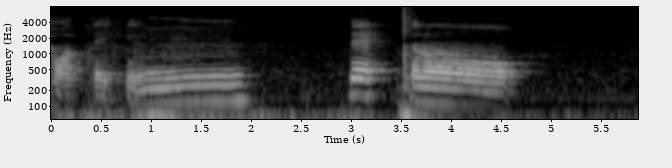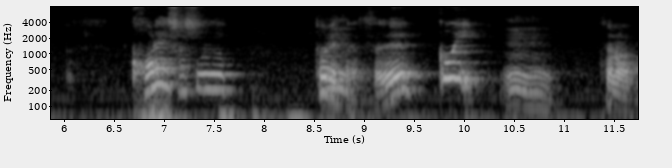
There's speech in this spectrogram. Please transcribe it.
変わっていく、でそのこれ写真に撮れたらすっごい、うんその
